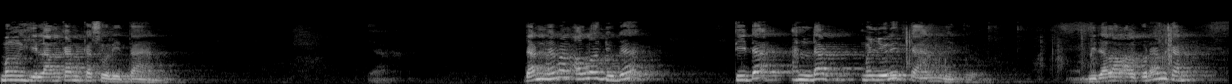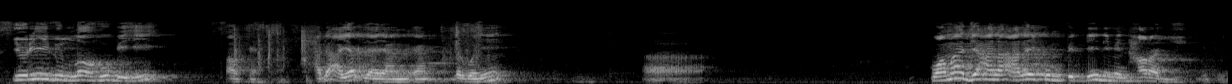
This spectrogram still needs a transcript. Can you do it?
menghilangkan kesulitan. Ya. Dan memang Allah juga tidak hendak menyulitkan gitu. Di dalam Al-Quran kan yuridullahu bihi. Oke. Okay. Ada ayat ya yang yang berbunyi Wa ma ja'ala alaikum fid dini min haraj gitu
